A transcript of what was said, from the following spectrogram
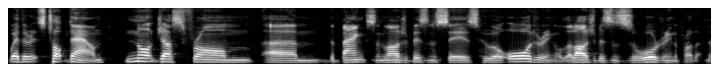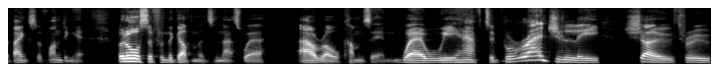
whether it's top down, not just from um, the banks and larger businesses who are ordering, or the larger businesses are ordering the product and the banks are funding it, but also from the government. And that's where our role comes in, where we have to gradually show through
